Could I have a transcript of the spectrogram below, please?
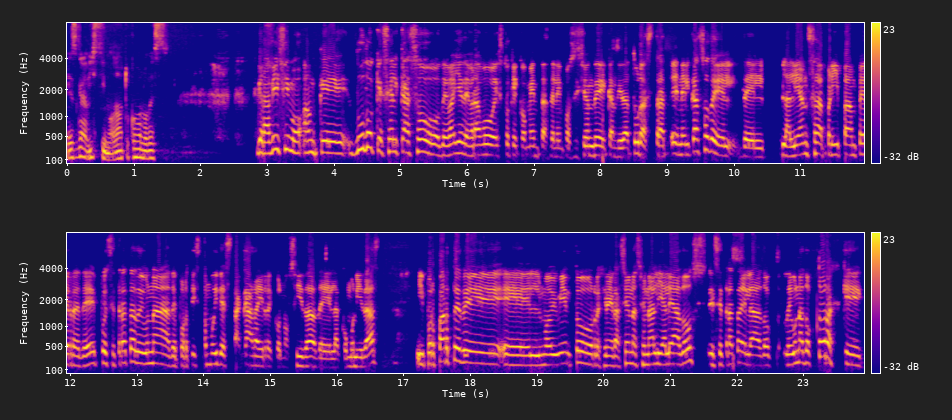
es gravísimo, ¿no? ¿Tú cómo lo ves? Gravísimo, aunque dudo que sea el caso de Valle de Bravo, esto que comentas de la imposición de candidaturas. En el caso de, de la alianza PRI-PAN-PRD, pues se trata de una deportista muy destacada y reconocida de la comunidad y por parte del de, eh, movimiento Regeneración Nacional y Aliados, eh, se trata de, la de una doctora que,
